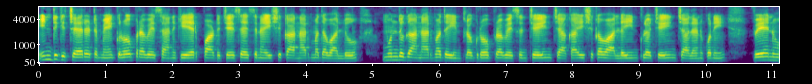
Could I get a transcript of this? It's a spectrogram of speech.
ఇంటికి చేరటమే గృహప్రవేశానికి ఏర్పాటు చేసేసిన ఇషిక నర్మద వాళ్ళు ముందుగా నర్మద ఇంట్లో గృహప్రవేశం చేయించాక ఇషిక వాళ్ళ ఇంట్లో చేయించాలనుకుని వేణు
